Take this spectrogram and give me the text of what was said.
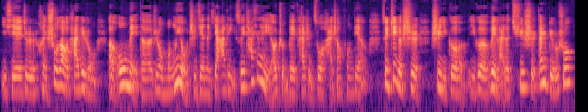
一些就是很受到它这种呃欧美的这种盟友之间的压力，所以它现在也要准备开始做海上风电了。所以这个是是一个一个未来的趋势。但是比如说。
